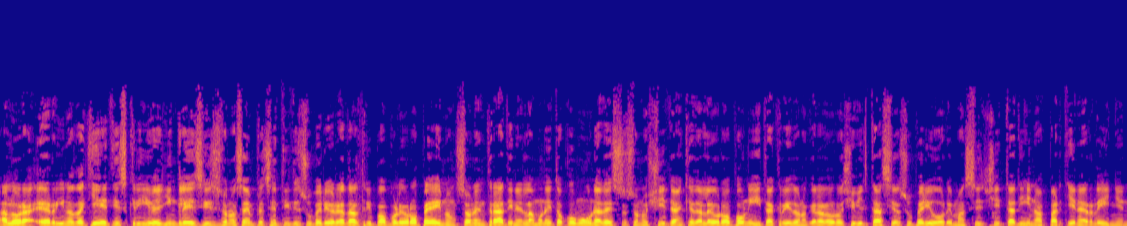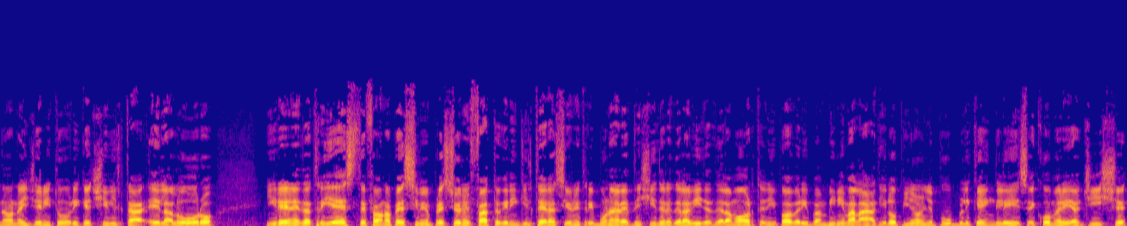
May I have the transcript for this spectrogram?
Allora, eh, Rino da Chieti scrive: Gli inglesi si sono sempre sentiti superiori ad altri popoli europei, non sono entrati nella moneta comune, adesso sono usciti anche dall'Europa Unita, credono che la loro civiltà sia superiore, ma se il cittadino appartiene al regno e non ai genitori, che civiltà è la loro? Irene da Trieste fa una pessima impressione il fatto che in Inghilterra siano i tribunali a decidere della vita e della morte di poveri bambini malati, l'opinione pubblica inglese come reagisce?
